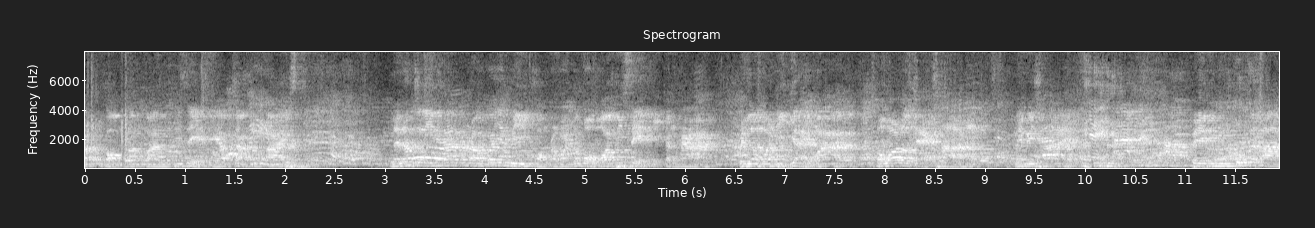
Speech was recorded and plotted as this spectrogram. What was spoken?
รับของรางวัลพิเศษนะครับจากไอซ์และนอกจากนี้นะครับเราก็ยังมีของรางวัลก็บอกว่าพิเศษอีกต่างหากเป็นรางวัลที่ใหญ่มาก เพราะว่าเราแจกช้างไม่ไม่ใช่ ใหญ่ขนาดไหนคะ เป็นตุ๊กตา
